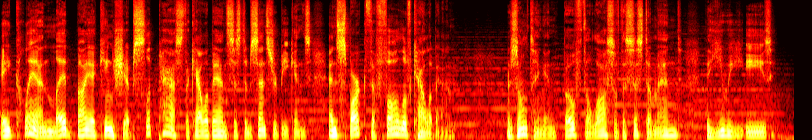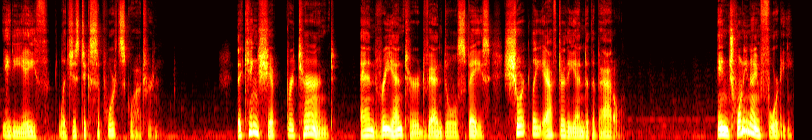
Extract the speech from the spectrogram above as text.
a clan led by a kingship slipped past the Caliban system sensor beacons and sparked the fall of Caliban, resulting in both the loss of the system and the UEE's 88th Logistics Support Squadron. The kingship returned and re entered Vanduul space shortly after the end of the battle. In 2940,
